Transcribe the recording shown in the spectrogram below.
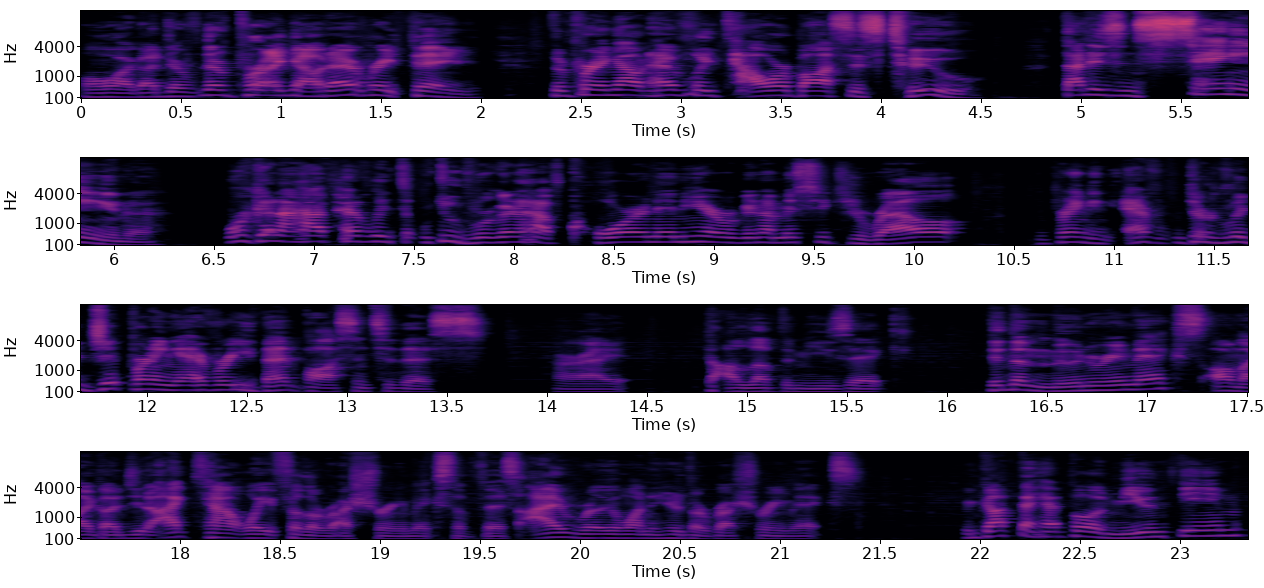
Oh my god, they're they're bringing out everything. They're bringing out Heavenly Tower bosses too. That is insane. We're gonna have Heavenly, dude. We're gonna have Corrin in here. We're gonna have Mystic Urel. They're bringing every. They're legit bringing every event boss into this. All right. I love the music. Did the Moon remix? Oh my god, dude, I can't wait for the Rush remix of this. I really want to hear the Rush remix. We got the Hippo and Moon theme.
